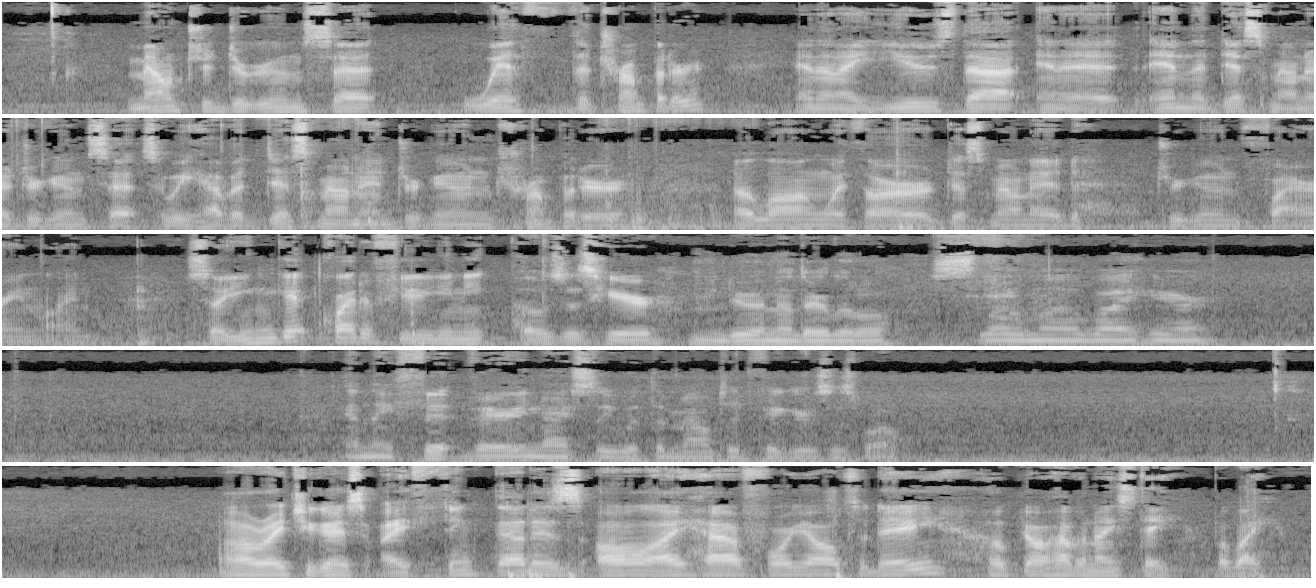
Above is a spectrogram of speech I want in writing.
mounted dragoon set with the trumpeter and then I used that in a in the dismounted dragoon set. So we have a dismounted dragoon trumpeter along with our dismounted dragoon firing line. So you can get quite a few unique poses here. Let me do another little slow-mo by here. And they fit very nicely with the mounted figures as well. All right you guys i think that is all i have for y'all today. Hope y'all have a nice day. Bye bye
